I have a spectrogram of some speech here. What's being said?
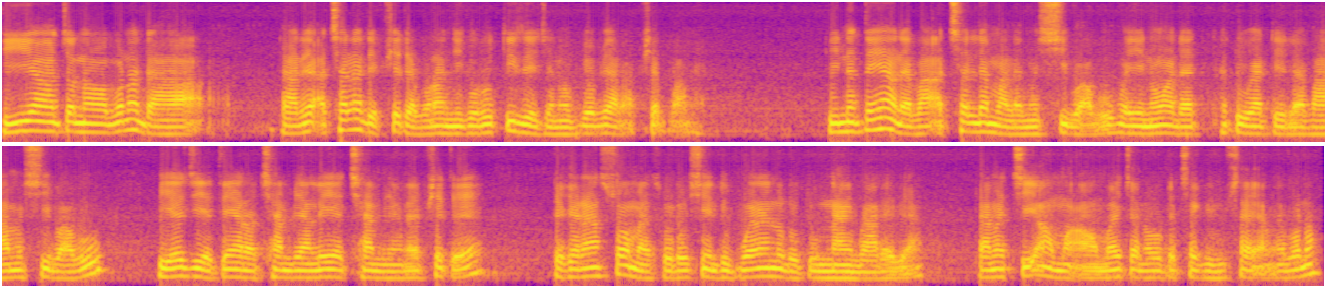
ဒီဟာကျွန်တော်ပေါ့နော်ဒါဒါလည်းအချက်လက်တွေဖြစ်တယ်ပေါ့နော်ညီကိုတို့သိစေချင်တော့ပြောပြတာဖြစ်ပါတယ်ဒီနှစ်သိန်းရတယ်ဘာအချက်လက်မှလည်းမရှိပါဘူးဘယ်ရင်တော့လည်းထတူရတေလည်းဘာမှမရှိပါဘူး PSG အတင်းကတော့ချန်ပီယံလေးရဲ့ချန်ပီယံလည်းဖြစ်တယ်တကယ်တမ်းဆော့မယ်ဆိုလို့ရှိရင်သူပွဲတိုင်းလို့သူနိုင်ပါတယ်ဗျာဒါပေမဲ့ကြီးအောင်မအောင်ပဲကျွန်တော်တို့တစ်ချက်ယူဆိုင်ရမယ်ပေါ့နော်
